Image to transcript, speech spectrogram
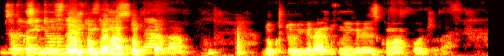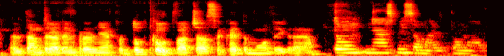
Задължително, да е една дупка, да. Докато игрането на игри изисква малко повече време. Нали, там трябва да им правя някаква дупка от 2 часа, къде да мога да играя. То няма смисъл май да по-малко.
